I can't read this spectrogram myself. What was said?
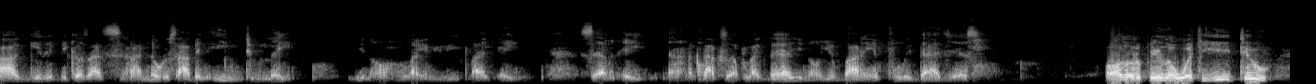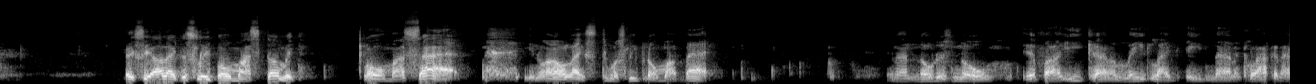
I get it because I, I notice I've been eating too late. You know, like if you eat like eight, seven, eight, nine o'clock, something like that, you know, your body ain't fully digest. Also depends on what you eat too. They say I like to sleep on my stomach, on my side. You know, I don't like too much sleeping on my back. And I notice, no, if I eat kind of late, like 8, 9 o'clock, and I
